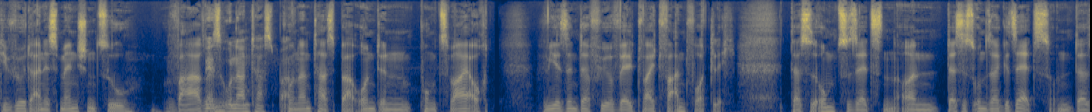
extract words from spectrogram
die Würde eines Menschen zu wahren ist unantastbar. unantastbar. Und in Punkt 2 auch, wir sind dafür weltweit verantwortlich, das umzusetzen. Und das ist unser Gesetz. Und das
